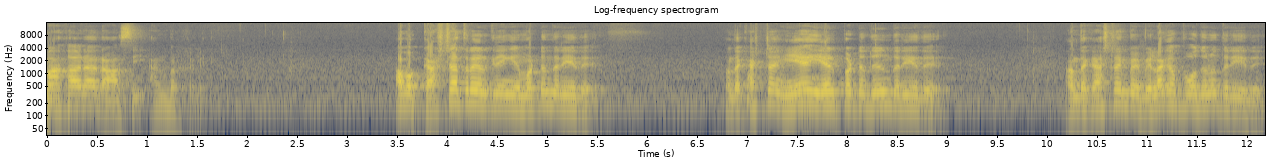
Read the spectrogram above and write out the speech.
மகர ராசி அன்பர்களே. அப்போ கஷ்டத்தில் இருக்கிறீங்க மட்டும் தெரியுது. அந்த கஷ்டம் ஏன் ஏற்பட்டதுன்னு தெரியுது. அந்த கஷ்டம் இப்போ விலக போகுதுன்னு தெரியுது.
